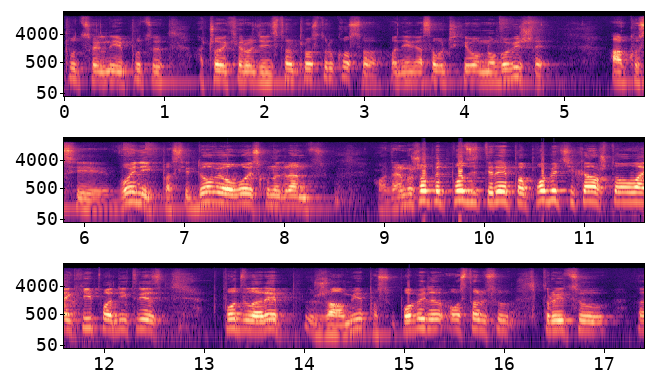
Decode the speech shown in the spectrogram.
pucao ili nije pucao, a čovjek je rođen isto na prostoru Kosova. Od njega sam očekivao mnogo više. Ako si vojnik pa si doveo vojsku na granicu, Onda ne možeš opet poziti rep pa pobeći kao što ova ekipa od njih 30 podila rep, žao mi je, pa su pobegli, ostali su trojicu uh,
